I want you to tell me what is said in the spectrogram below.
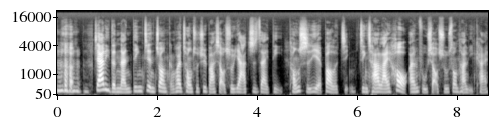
家里的男丁见状，赶快冲出去把小叔压制在地，同时也报了警。警察来后安抚小叔，送他离开，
